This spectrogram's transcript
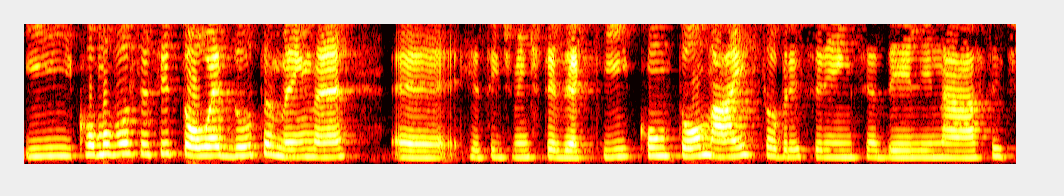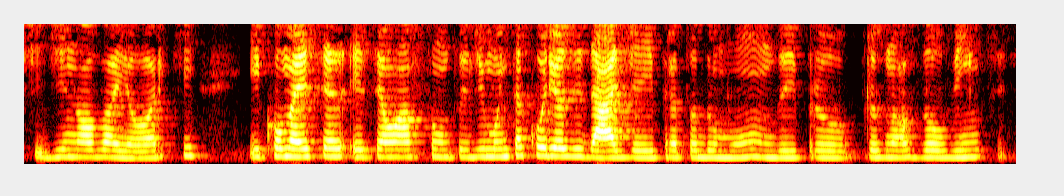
E como você citou, o Edu também, né, é, recentemente esteve aqui, contou mais sobre a experiência dele na Asset de Nova York e como esse, esse é um assunto de muita curiosidade aí para todo mundo e para os nossos ouvintes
